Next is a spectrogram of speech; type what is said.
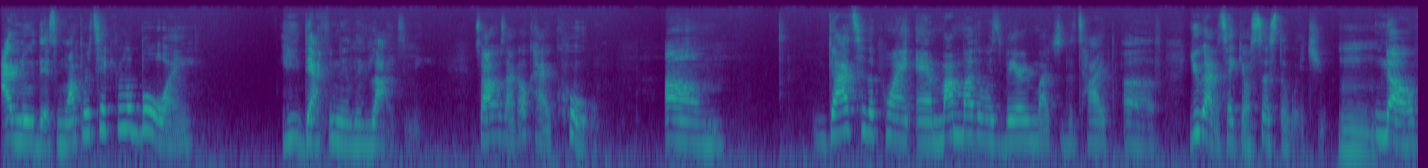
I knew this one particular boy, he definitely liked me. So I was like, okay, cool. Um, got to the point, and my mother was very much the type of, you got to take your sister with you. Mm. No,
